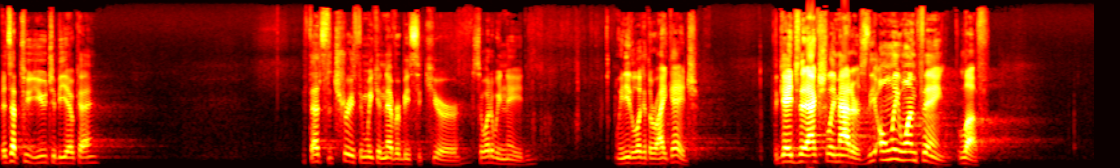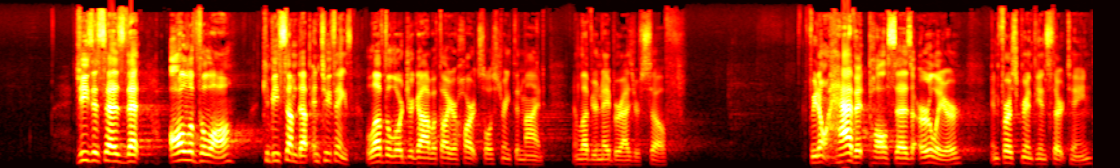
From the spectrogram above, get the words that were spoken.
It's up to you to be okay. If that's the truth, then we can never be secure. So, what do we need? We need to look at the right gauge. The gauge that actually matters. The only one thing love. Jesus says that all of the law can be summed up in two things love the Lord your God with all your heart, soul, strength, and mind, and love your neighbor as yourself. If we don't have it, Paul says earlier in 1 Corinthians 13,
